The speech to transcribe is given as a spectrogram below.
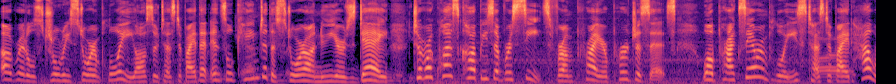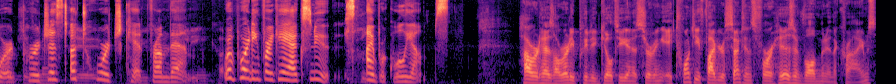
A Riddles jewelry store employee also testified that Entzel came to the store on New Year's Day to request copies of receipts from prior purchases, while Praxair employees testified Howard purchased a torch kit from them. Reporting for KX News, I'm Brooke Williams. Howard has already pleaded guilty and is serving a 25-year sentence for his involvement in the crimes.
